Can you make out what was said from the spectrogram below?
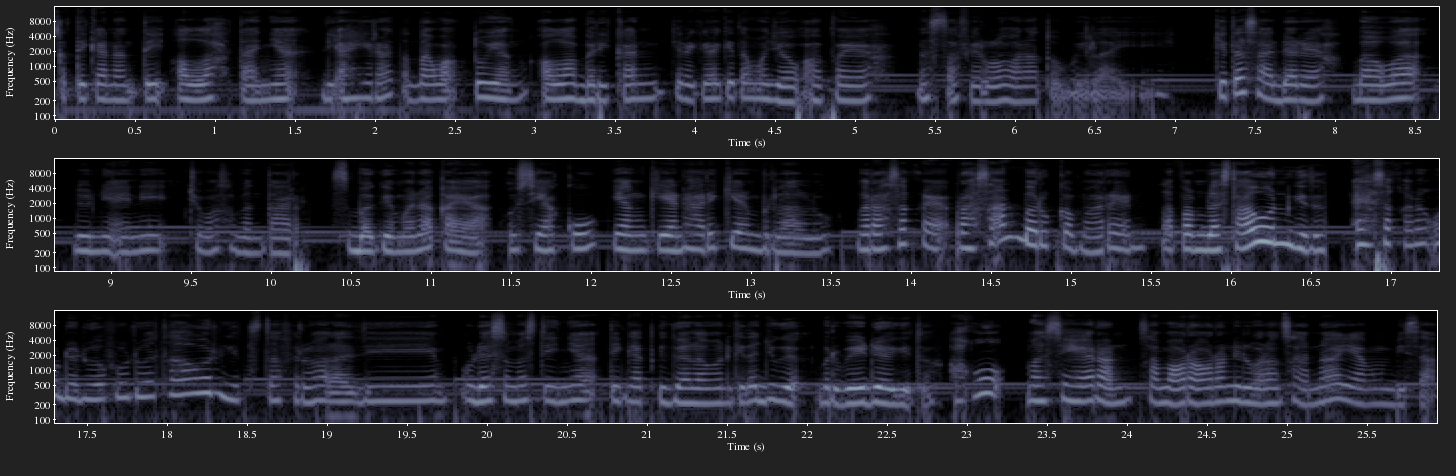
Ketika nanti Allah tanya di akhirat tentang waktu yang Allah berikan kira-kira kita mau jawab apa ya? Nastafirullah wa kita sadar ya bahwa dunia ini cuma sebentar sebagaimana kayak usiaku yang kian hari kian berlalu. Ngerasa kayak perasaan baru kemarin 18 tahun gitu. Eh sekarang udah 22 tahun gitu. Astagfirullahaladzim udah semestinya tingkat kegalauan kita juga berbeda gitu. Aku masih heran sama orang-orang di luar sana yang bisa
